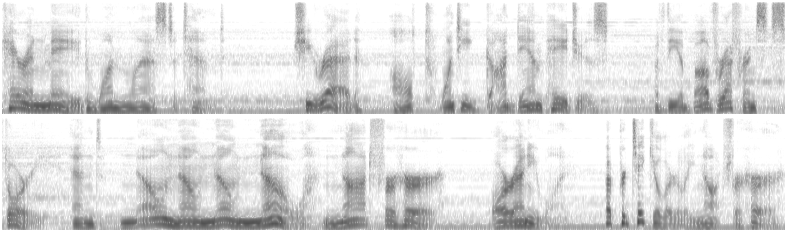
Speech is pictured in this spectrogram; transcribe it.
Karen made one last attempt. She read all 20 goddamn pages of the above referenced story and no, no, no, no, not for her. Or anyone, but particularly not for her.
